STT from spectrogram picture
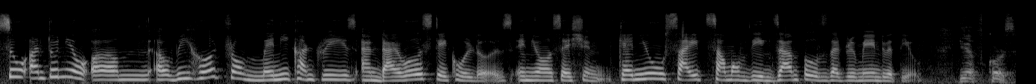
So, Antonio, um, uh, we heard from many countries and diverse stakeholders in your session. Can you cite some of the examples that remained with you? Yeah, of course.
